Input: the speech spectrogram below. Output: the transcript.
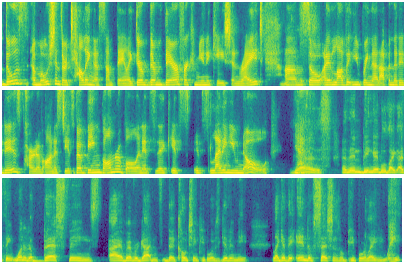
those emotions are telling us something like they're they're there for communication right? Um, yes. um so i love that you bring that up and that it is part of honesty. It's about being vulnerable and it's like it's it's letting you know yes, yes and then being able like i think one of the best things i've ever gotten the coaching people was giving me like at the end of sessions when people were like wait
